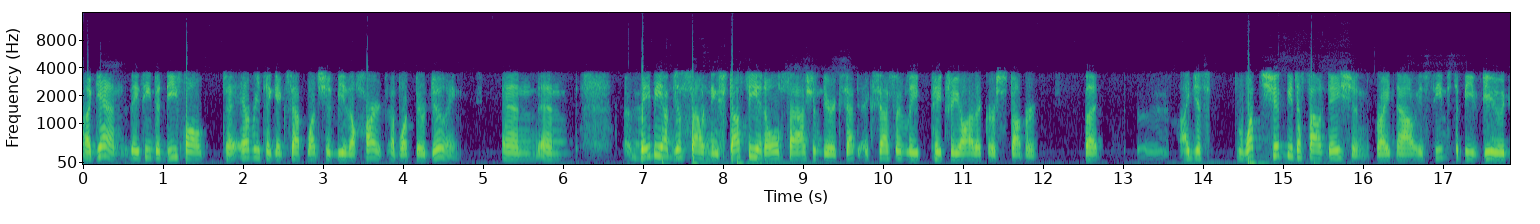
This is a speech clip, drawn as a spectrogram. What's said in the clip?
Again, they seem to default to everything except what should be the heart of what they're doing. And and maybe I'm just sounding stuffy and old fashioned or ex- excessively patriotic or stubborn, but I just what should be the foundation right now it seems to be viewed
